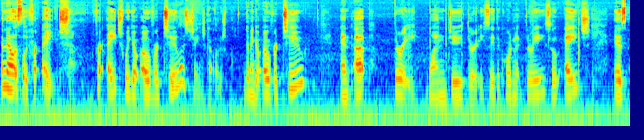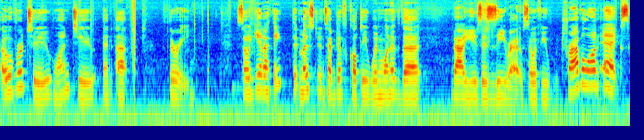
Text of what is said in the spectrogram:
And now let's look for H. For H, we go over 2. Let's change colors. I'm going to go over 2 and up 3. 1, 2, 3. See the coordinate 3? So H is over 2, 1, 2, and up 3. So again, I think that most students have difficulty when one of the values is 0. So if you travel on X,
